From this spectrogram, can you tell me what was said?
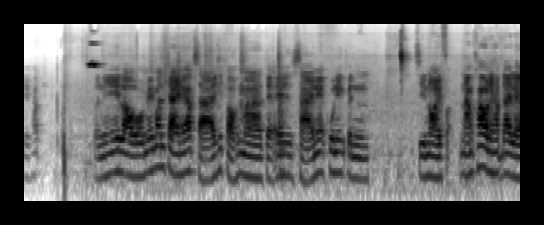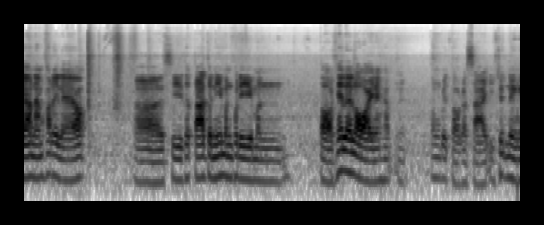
เคครับ ตอนนี้เราไม่มั่นใจนะครับสายที่ต่อขึ้นมา แต่ไอสายเนี่ยคู่นี้เป็นซีนอยน้ำเข้านะครับได้แล้วน้ำเข้าได้แล้วอ่าซีสตาร์ตัวนี้มันพอดีมันต่อแค่ลอยๆนะครับ ต้องไปต่อกับสายอีกชุดหนึ่ง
